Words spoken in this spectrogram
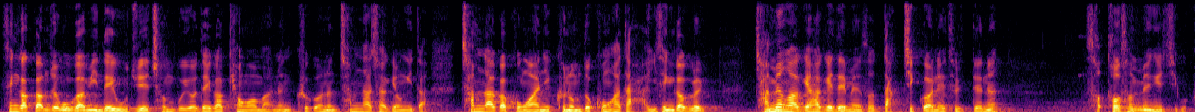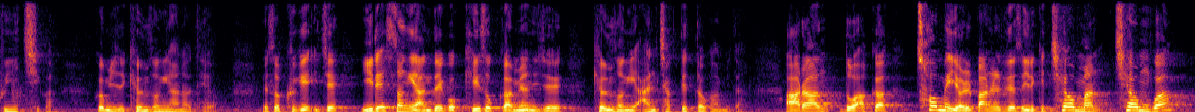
생각, 감정, 오감이 내 우주의 전부요. 내가 경험하는 그거는 참나 작용이다. 참나가 공하니 그놈도 공하다. 이 생각을 자명하게 하게 되면서 딱 직관에 들 때는 더 선명해지고 그 이치가. 그럼 이제 견성이 하나 돼요. 그래서 그게 이제 일회성이 안 되고 계속 가면 이제 견성이 안착됐다고 합니다. 아라도 아까 처음에 열반을 대해서 이렇게 체험만 체험과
